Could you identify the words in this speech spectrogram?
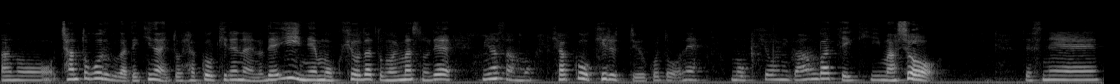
あのちゃんとゴルフができないと100を切れないのでいい、ね、目標だと思いますので皆さんも100を切るっていうことをね目標に頑張っていきましょう。ですね。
